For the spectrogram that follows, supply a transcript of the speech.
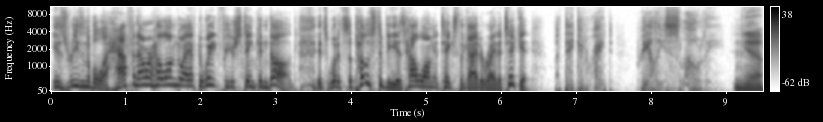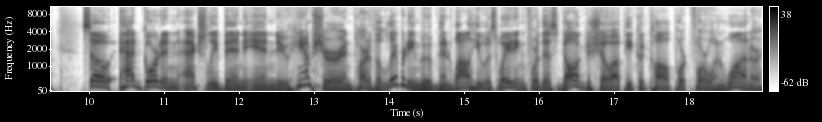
Is reasonable a half an hour? How long do I have to wait for your stinking dog? It's what it's supposed to be is how long it takes the guy to write a ticket. But they could write really slowly. Yeah. So, had Gordon actually been in New Hampshire and part of the Liberty movement while he was waiting for this dog to show up, he could call Pork 411 or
